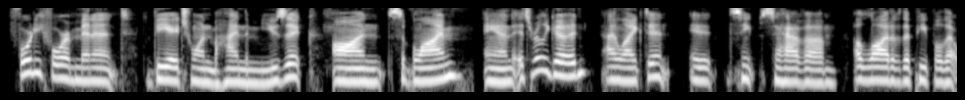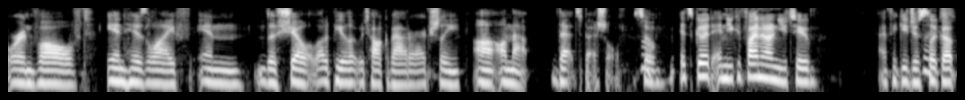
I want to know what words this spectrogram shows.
44 minute VH1 behind the music on Sublime, and it's really good. I liked it. It seems to have um, a lot of the people that were involved in his life in the show. A lot of people that we talk about are actually uh, on that that special. So it's good, and you can find it on YouTube. I think you just look up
